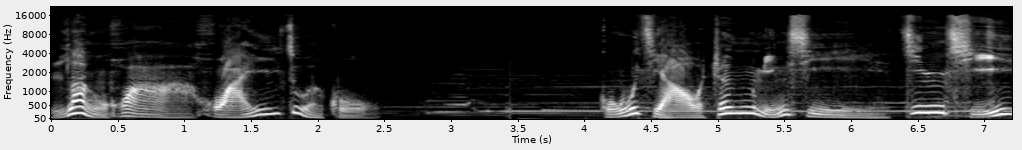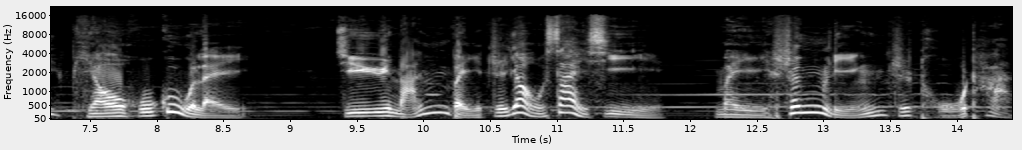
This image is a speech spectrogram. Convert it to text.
浪花怀作鼓。鼓角争鸣兮，旌旗飘忽故垒。居南北之要塞兮，美生灵之涂炭。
